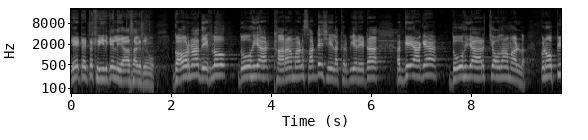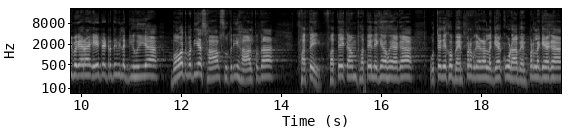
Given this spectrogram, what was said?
ਇਹ ਟਰੈਕਟਰ ਖਰੀਦ ਕੇ ਲਿਜਾ ਸਕਦੇ ਹੋ। ਗੌਰ ਨਾਲ ਦੇਖ ਲਓ 2018 ਮਾਡਲ 6.5 ਲੱਖ ਰੁਪਏ ਰੇਟ ਆ। ਅੱਗੇ ਆ ਗਿਆ 2014 ਮਾਡਲ ਕਨੋਪੀ ਵਗੈਰਾ ਇਹ ਟਰੈਕਟਰ ਤੇ ਵੀ ਲੱਗੀ ਹੋਈ ਆ। ਬਹੁਤ ਵਧੀਆ ਸਾਫ਼ ਸੁਥਰੀ ਹਾਲਤ ਦਾ ਫਤਿਹ ਫਤਿਹ ਕੰਮ ਫਤਿਹ ਲਿਖਿਆ ਹੋਇਆਗਾ। ਉੱਤੇ ਦੇਖੋ ਬੈਂਪਰ ਵਗੈਰਾ ਲੱਗਿਆ, ਘੋੜਾ ਬੈਂਪਰ ਲੱਗਿਆਗਾ।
